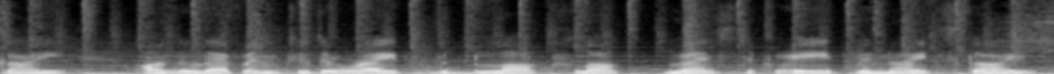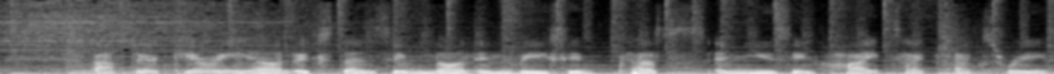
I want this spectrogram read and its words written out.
sky. On the left and to the right, the block flock blends to create the night sky. After carrying out extensive non-invasive tests and using high-tech x-rays,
